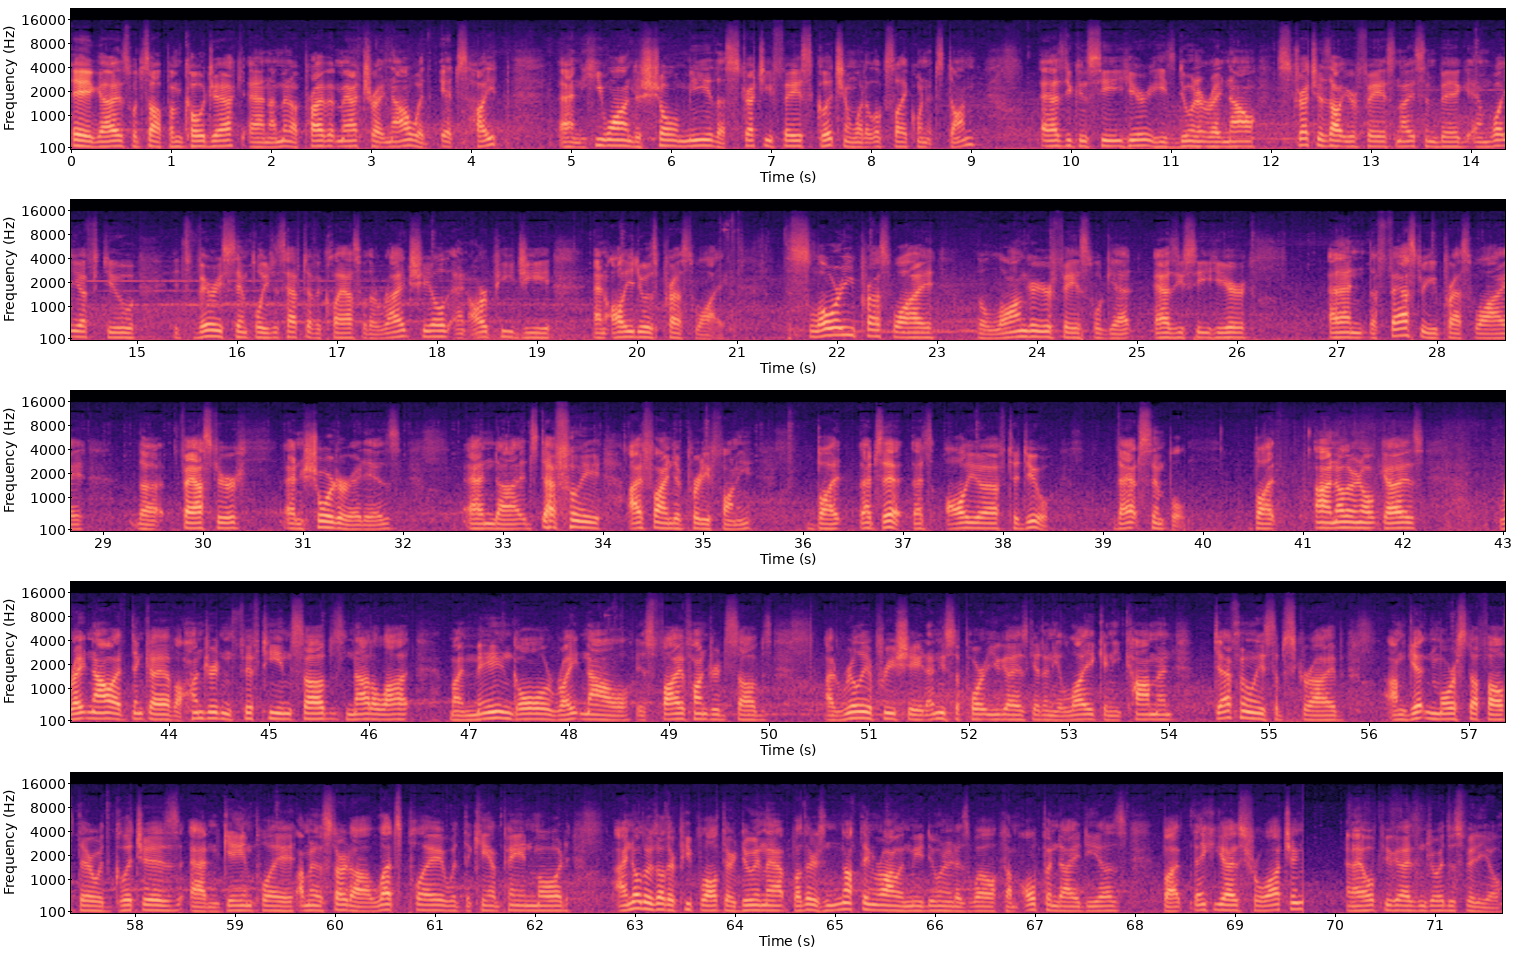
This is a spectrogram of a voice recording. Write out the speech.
Hey guys, what's up? I'm Kojak and I'm in a private match right now with It's Hype and he wanted to show me the stretchy face glitch and what it looks like when it's done. As you can see here, he's doing it right now. Stretches out your face nice and big and what you have to do, it's very simple. You just have to have a class with a riot shield and RPG and all you do is press Y. The slower you press Y, the longer your face will get as you see here. And the faster you press Y, the faster and shorter it is. And uh, it's definitely, I find it pretty funny. But that's it. That's all you have to do. That simple. But on another note, guys, right now I think I have 115 subs, not a lot. My main goal right now is 500 subs. I really appreciate any support you guys get, any like, any comment. Definitely subscribe. I'm getting more stuff out there with glitches and gameplay. I'm going to start a Let's Play with the campaign mode. I know there's other people out there doing that, but there's nothing wrong with me doing it as well. I'm open to ideas, but thank you guys for watching, and I hope you guys enjoyed this video.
